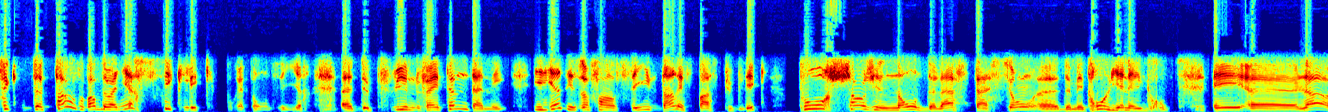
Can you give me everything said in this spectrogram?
c'est que de temps en temps, de manière cyclique, pourrait-on dire, euh, depuis une vingtaine d'années, il y a des offensives dans l'espace public pour changer le nom de la station euh, de métro Lionel Groux. Et euh, là,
